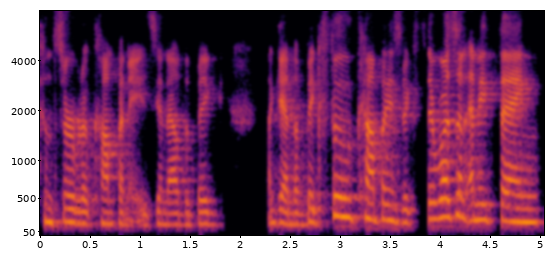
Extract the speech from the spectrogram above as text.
conservative companies. You know, the big, again, the big food companies. Big, there wasn't anything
